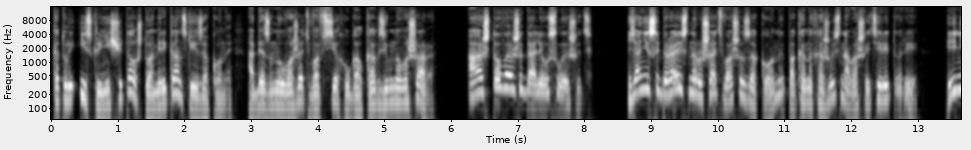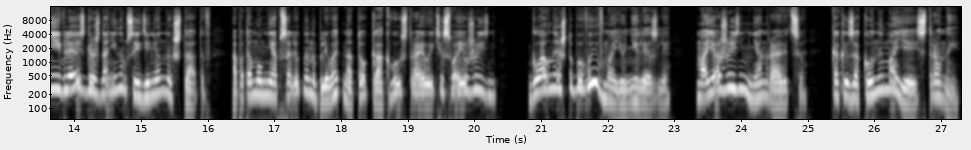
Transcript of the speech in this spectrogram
который искренне считал, что американские законы обязаны уважать во всех уголках земного шара. «А что вы ожидали услышать? Я не собираюсь нарушать ваши законы, пока нахожусь на вашей территории, и не являюсь гражданином Соединенных Штатов, а потому мне абсолютно наплевать на то, как вы устраиваете свою жизнь. Главное, чтобы вы в мою не лезли. Моя жизнь мне нравится» как и законы моей страны».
